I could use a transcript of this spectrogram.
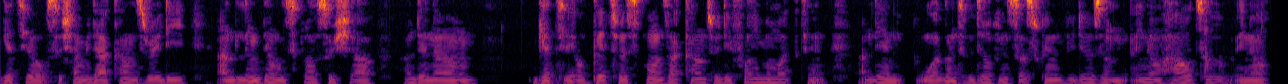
get your social media accounts ready and link them with Sprout Social and then um get your get response account ready for email marketing. And then we're going to be dropping subsequent videos on you know how to you know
